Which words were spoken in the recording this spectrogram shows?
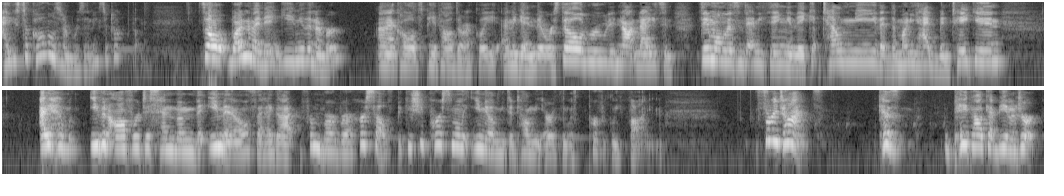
I used to call those numbers and I used to talk to them. So one, my bank gave me the number and I called PayPal directly. And again, they were still rude and not nice and didn't want to listen to anything. And they kept telling me that the money had been taken. I even offered to send them the emails that I got from Barbara herself because she personally emailed me to tell me everything was perfectly fine. Three times. Because PayPal kept being a jerk.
